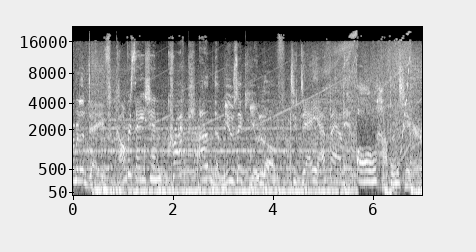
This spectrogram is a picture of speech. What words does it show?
Dermot and Dave. Conversation, crack, And the music you love. Today FM. It all happens here.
